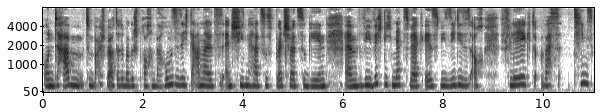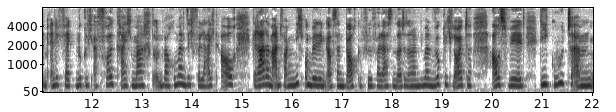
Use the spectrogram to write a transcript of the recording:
und haben zum Beispiel auch darüber gesprochen, warum sie sich damals entschieden hat, zu Spreadshirt zu gehen, ähm, wie wichtig Netzwerk ist, wie sie dieses auch pflegt, was Teams im Endeffekt wirklich erfolgreich macht und warum man sich vielleicht auch gerade am Anfang nicht unbedingt auf sein Bauchgefühl verlassen sollte, sondern wie man wirklich Leute auswählt, die gut ähm,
